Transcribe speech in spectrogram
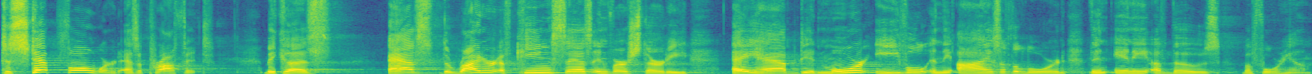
to step forward as a prophet because, as the writer of Kings says in verse 30, Ahab did more evil in the eyes of the Lord than any of those before him.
